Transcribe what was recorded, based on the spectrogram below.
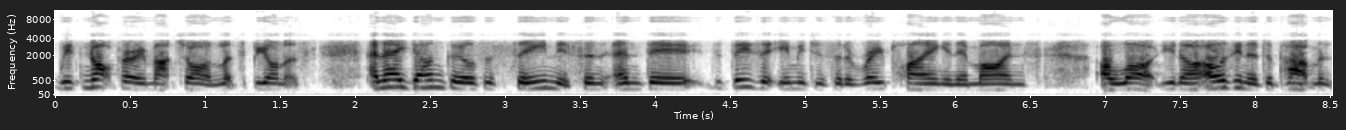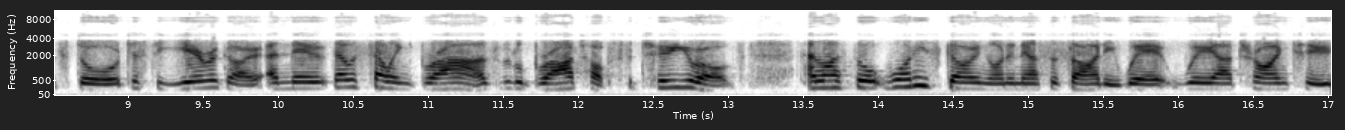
with not very much on, let's be honest. And our young girls are seeing this and, and they're, these are images that are replaying in their minds a lot. You know, I was in a department store just a year ago and they, were selling bras, little bra tops for two-year-olds and I thought, what is going on in our society where we are trying to,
